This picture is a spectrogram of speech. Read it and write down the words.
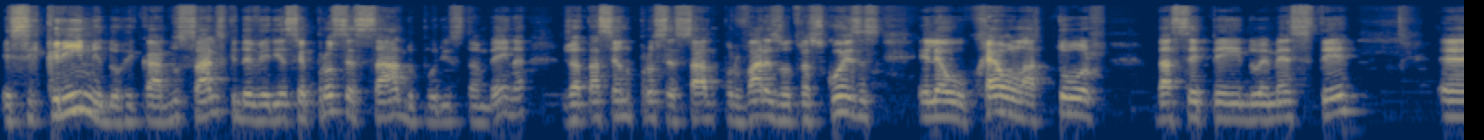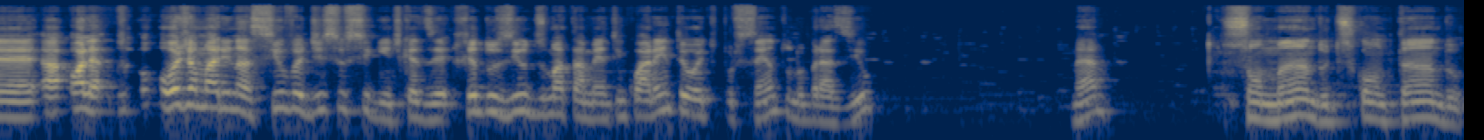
esse crime do Ricardo Salles, que deveria ser processado por isso também, né? Já está sendo processado por várias outras coisas. Ele é o relator da CPI do MST é, olha, hoje a Marina Silva disse o seguinte: quer dizer, reduziu o desmatamento em 48% no Brasil, né? somando, descontando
